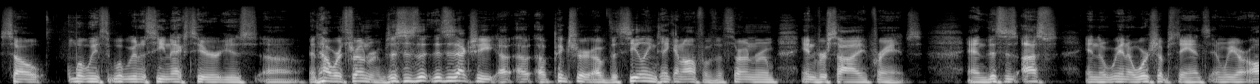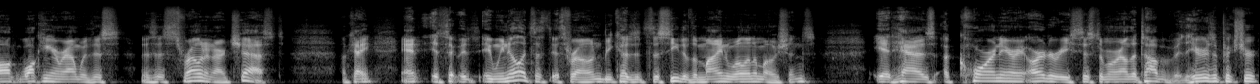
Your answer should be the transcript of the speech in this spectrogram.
So what we what we're going to see next here is uh, and how we're throne rooms. This is this is actually a, a, picture of the ceiling taken off of the throne room in Versailles, France, and this is us in the in a worship stance, and we are all walking around with this this throne in our chest. Okay, and it's, it's and we know it's a throne because it's the seat of the mind, will, and emotions. It has a coronary artery system around the top of it. Here's a picture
